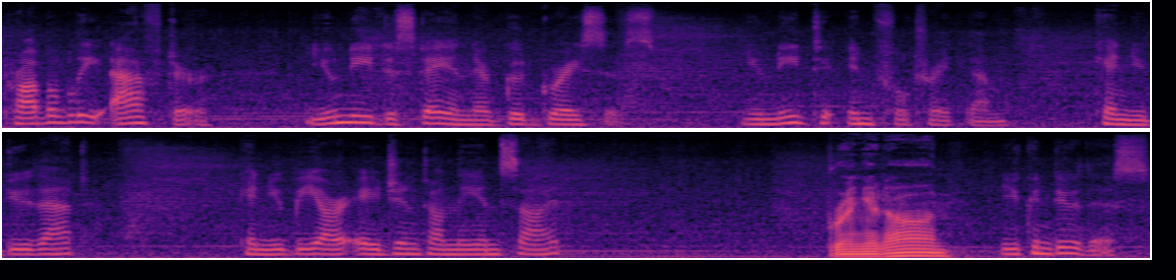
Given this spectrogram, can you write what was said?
probably after, you need to stay in their good graces. You need to infiltrate them. Can you do that? Can you be our agent on the inside? Bring it on. You can do this.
